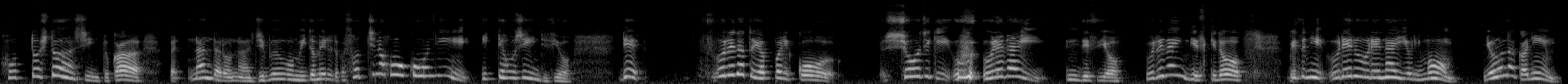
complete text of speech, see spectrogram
ほっと一安心とか、なんだろうな、自分を認めるとか、そっちの方向に行ってほしいんですよ。で、それだとやっぱりこう、正直、売れないんですよ。売れないんですけど、別に売れる売れないよりも、世の中に、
